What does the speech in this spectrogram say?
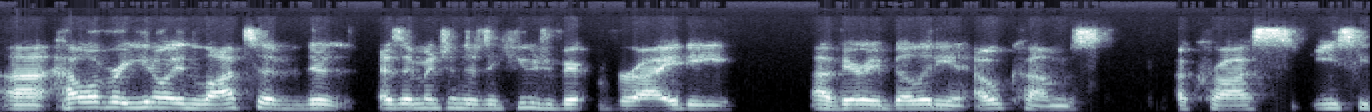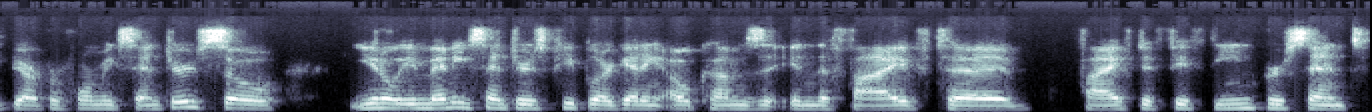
Uh, however, you know, in lots of there, as I mentioned, there's a huge variety, uh, variability in outcomes across ECPR performing centers. So, you know, in many centers, people are getting outcomes in the five to five to fifteen percent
